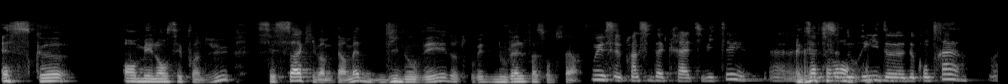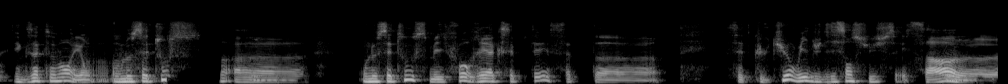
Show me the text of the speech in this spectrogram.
est-ce que en mêlant ces points de vue, c'est ça qui va me permettre d'innover, de trouver de nouvelles façons de faire? Oui, c'est le principe de la créativité. Euh, Exactement. Elle se nourrit de, de contraires. Ouais. Exactement, et on, on le sait tous. euh, On le sait tous, mais il faut réaccepter cette, euh, cette culture, oui, du dissensus. Et ça, Mm. euh,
